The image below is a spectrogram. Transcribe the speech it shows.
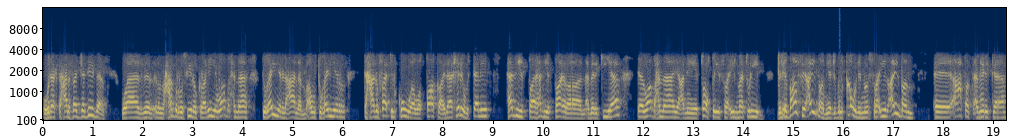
وهناك تحالفات جديدة والحرب الروسية الأوكرانية واضح أنها تغير العالم أو تغير تحالفات القوة والطاقة إلى آخره وبالتالي هذه هذه الطائرة الأمريكية واضح أنها يعني تعطي إسرائيل ما تريد. بالإضافة أيضا يجب القول إنه إسرائيل أيضا آه، أعطت أمريكا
